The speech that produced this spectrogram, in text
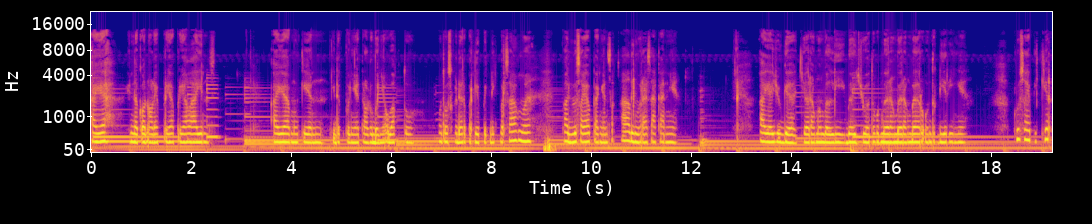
ayah dilakukan oleh pria-pria lain. Ayah mungkin tidak punya terlalu banyak waktu untuk sekedar pergi piknik bersama. Padahal saya pengen sekali merasakannya. Ayah juga jarang membeli baju ataupun barang-barang baru untuk dirinya. Lalu saya pikir,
